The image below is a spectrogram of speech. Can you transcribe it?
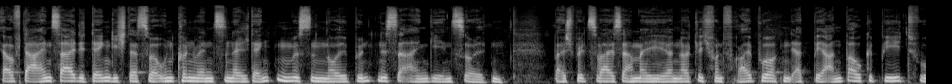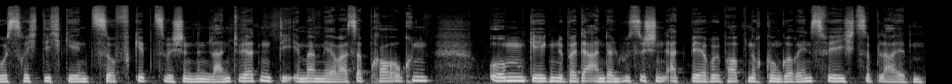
Ja, auf der einen Seite denke ich, dass wir unkonventionell denken müssen, neue Bündnisse eingehen sollten. Beispielsweise haben wir hier nördlich von Freiburg ein Erdbeeranbaugebiet, wo es richtig gehend Zoff gibt zwischen den Landwirten, die immer mehr Wasser brauchen um gegenüber der andalusischen Erdbeere überhaupt noch konkurrenzfähig zu bleiben.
